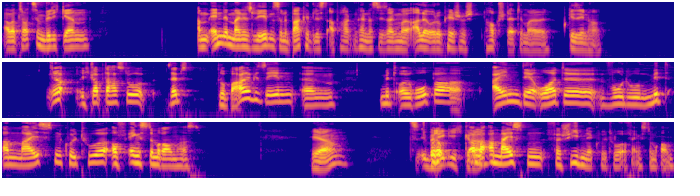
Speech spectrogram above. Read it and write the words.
aber trotzdem würde ich gern am Ende meines Lebens so eine Bucketlist abhaken können, dass ich, sagen wir mal, alle europäischen St- Hauptstädte mal gesehen habe. Ja, ich glaube, da hast du selbst global gesehen ähm, mit Europa einen der Orte, wo du mit am meisten Kultur auf engstem Raum hast. Ja. Überlege ich Am, gerade, am meisten verschiedene Kultur auf engstem Raum.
